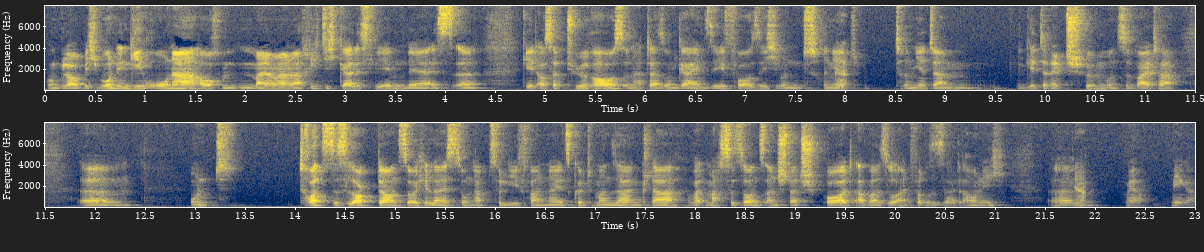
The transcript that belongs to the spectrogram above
unglaublich. Wohnt in Girona, auch meiner Meinung nach richtig geiles Leben. Der ist, äh, geht aus der Tür raus und hat da so einen geilen See vor sich und trainiert, ja. Trainiert dann, geht direkt schwimmen und so weiter. Ähm, und trotz des Lockdowns solche Leistungen abzuliefern, na, jetzt könnte man sagen, klar, was machst du sonst anstatt Sport, aber so einfach ist es halt auch nicht. Ähm, ja. ja, mega.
